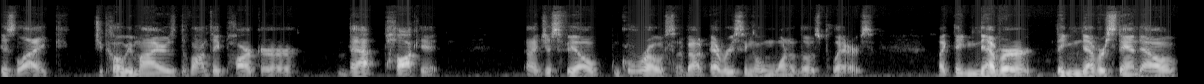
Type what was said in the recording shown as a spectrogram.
is like Jakobi Meyers, DeVante Parker. That pocket, I just feel gross about every single one of those players. Like they never, they never stand out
